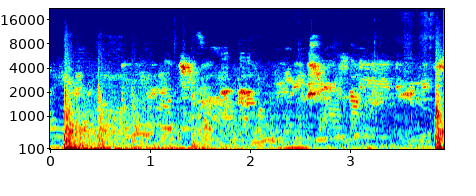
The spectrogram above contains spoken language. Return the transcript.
oh, too much money. We reached 50, we reached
